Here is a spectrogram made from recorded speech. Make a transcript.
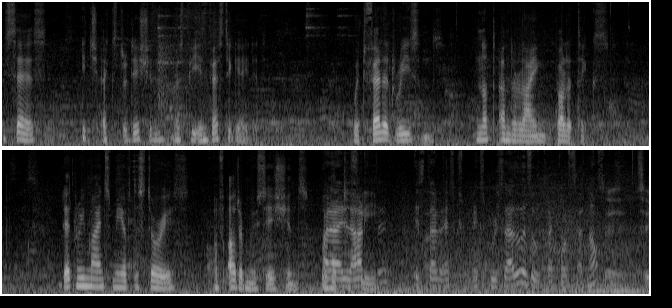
He says each extradition must be investigated with valid reasons, not underlying politics. That reminds me of the stories of other musicians who Para had to flee. estar expulsado es otra cosa, ¿no? Sí, sí,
